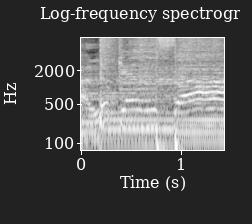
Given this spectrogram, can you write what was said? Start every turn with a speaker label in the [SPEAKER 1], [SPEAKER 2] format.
[SPEAKER 1] I look inside.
